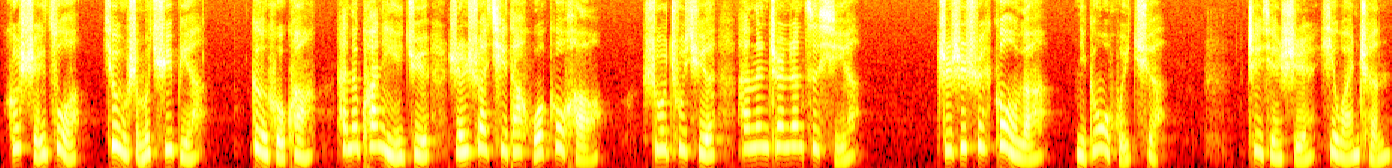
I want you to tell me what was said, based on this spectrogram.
和谁做又有什么区别？更何况还能夸你一句人帅气大活够好，说出去还能沾沾自喜。只是睡够了，你跟我回去。这件事一完成，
